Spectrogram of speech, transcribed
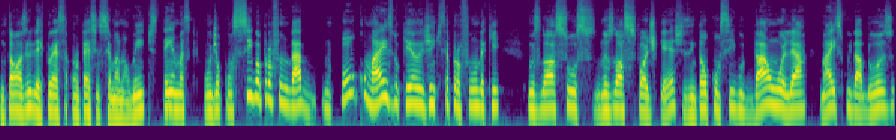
Então, as Leader Classes acontecem semanalmente, temas onde eu consigo aprofundar um pouco mais do que a gente se aprofunda aqui nos nossos, nos nossos podcasts, então consigo dar um olhar mais cuidadoso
